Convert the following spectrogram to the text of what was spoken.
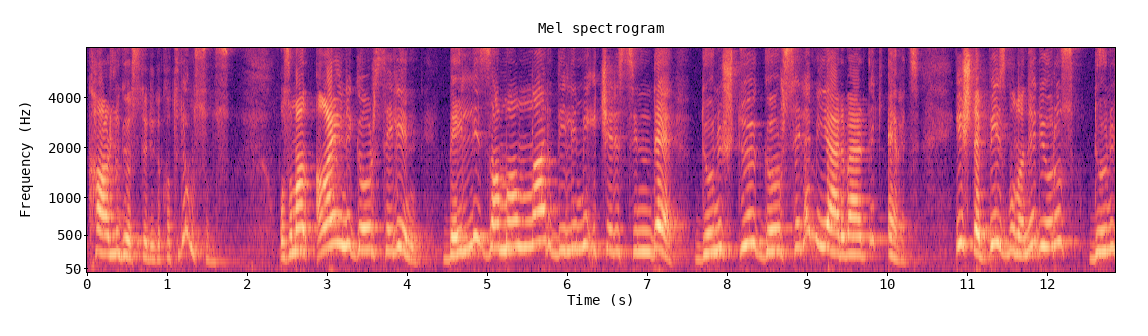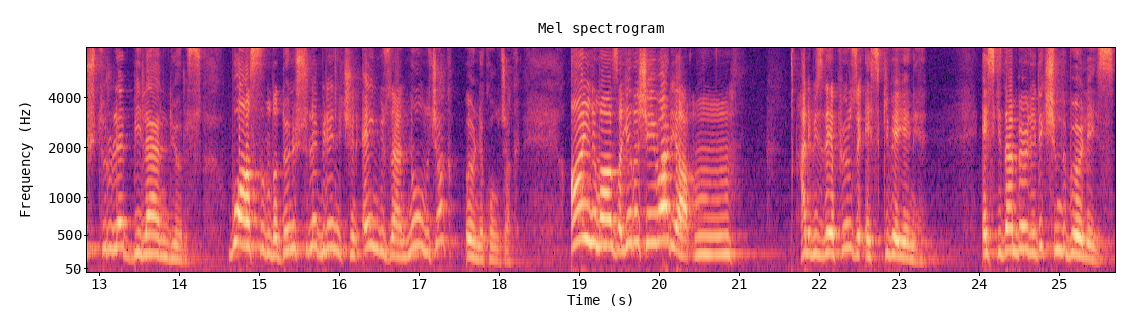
Karlı gösteriyorduk hatırlıyor musunuz? O zaman aynı görselin belli zamanlar dilimi içerisinde dönüştüğü görsele mi yer verdik? Evet. İşte biz buna ne diyoruz? Dönüştürülebilen diyoruz. Bu aslında dönüştürülebilen için en güzel ne olacak? Örnek olacak. Aynı mağaza ya da şey var ya hmm, hani biz de yapıyoruz ya eski ve yeni. Eskiden böyleydik şimdi böyleyiz.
